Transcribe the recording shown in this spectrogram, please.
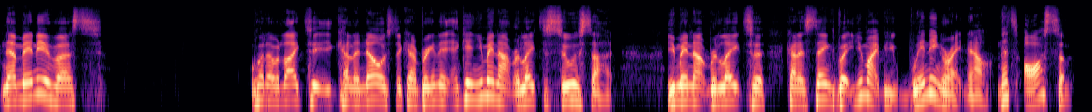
Now, many of us, what I would like to kind of know is to kind of bring it in. Again, you may not relate to suicide. You may not relate to kind of things, but you might be winning right now. That's awesome.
